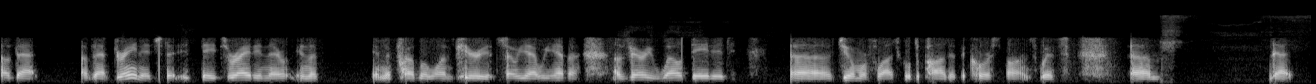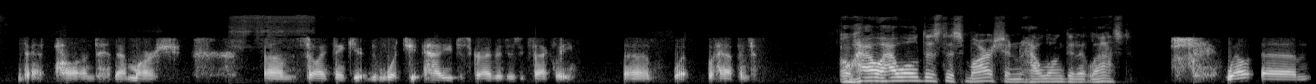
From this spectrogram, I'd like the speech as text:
of that of that drainage that it dates right in there in the in the Pueblo one period. So yeah, we have a, a very well dated uh, geomorphological deposit that corresponds with um, that that pond, that marsh. Um, so I think what you, how you describe it is exactly uh, what what happened. Oh, how how old is this marsh, and how long did it last? Well, um,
